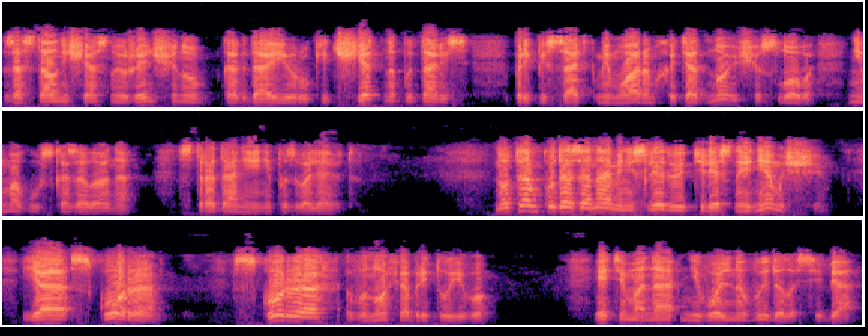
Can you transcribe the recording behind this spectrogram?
застал несчастную женщину, когда ее руки тщетно пытались приписать к мемуарам хоть одно еще слово. «Не могу», — сказала она, — «страдания не позволяют». Но там, куда за нами не следуют телесные немощи, я скоро Скоро вновь обрету его. Этим она невольно выдала себя.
